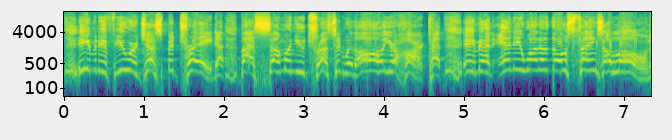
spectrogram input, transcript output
even if you were just betrayed by someone you trusted with all your heart, amen, any one of those things alone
